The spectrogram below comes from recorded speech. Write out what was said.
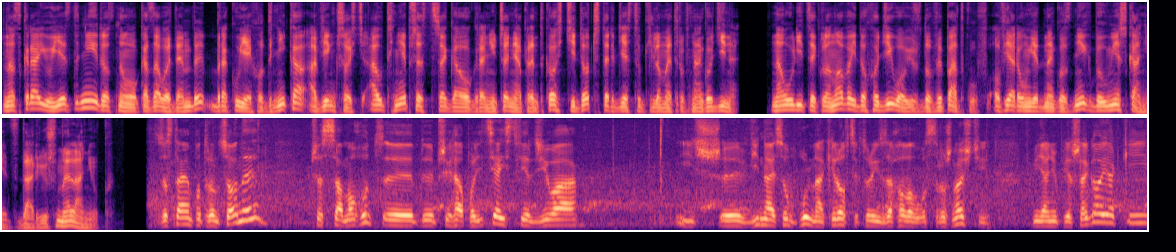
Na skraju jezdni rosną okazałe dęby, brakuje chodnika, a większość aut nie przestrzega ograniczenia prędkości do 40 km na godzinę. Na ulicy Klonowej dochodziło już do wypadków. Ofiarą jednego z nich był mieszkaniec Dariusz Melaniuk. Zostałem potrącony przez samochód. y, Przyjechała policja i stwierdziła, iż y, wina jest obopólna kierowcy, który nie zachował ostrożności w mijaniu pieszego, jak i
